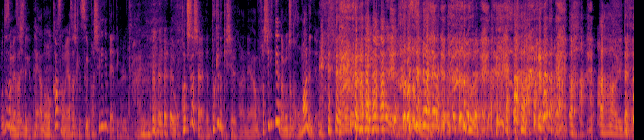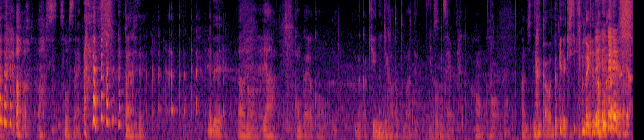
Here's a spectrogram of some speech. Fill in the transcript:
お父さんも優しいんだけどね。あの、お母さんも優しくてすぐファシリテーターやってくれるんですよ、でもこっちとしたらねドキドキしてるからねあのファシリテーターもちょっと困るんだよね。あああみたいなああそそうっすね感じでであのいや今回はこのなんか急に時間取ってもらってすいませんみたいなほうほうほ感じでうなんかドキドキしてきたんだけどねす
